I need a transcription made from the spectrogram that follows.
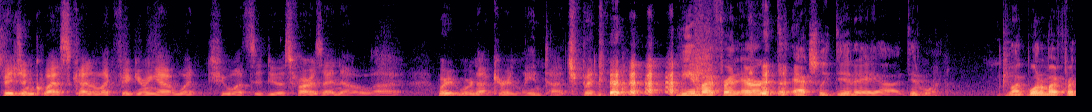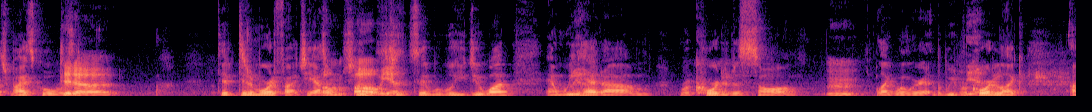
vision quest kind of like figuring out what she wants to do as far as i know uh, we're, we're not currently in touch but Me and my friend Eric actually did a uh, did one. Like one of my friends from high school was, did a did, did a mortified. She asked. Um, she, oh, yeah. She said, "Will you do one?" And we Yeah. had um, recorded a song. mm, Like when we were, we recorded like a,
